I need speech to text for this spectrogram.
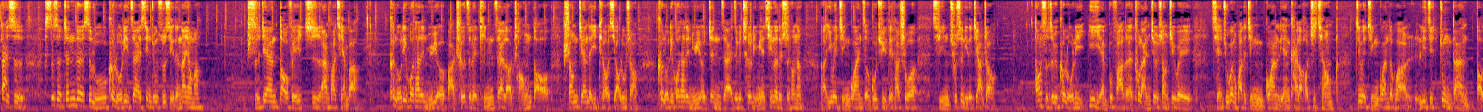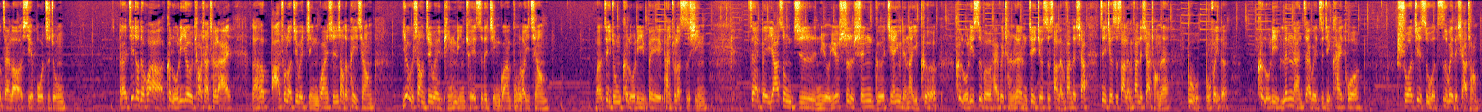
但是。”事实真的是如克罗利在信中书写的那样吗？时间倒回至案发前吧。克罗利或他的女友把车子呢停在了长岛商间的一条小路上。克罗利或他的女友正在这个车里面亲热的时候呢，啊，一位警官走过去对他说：“请出示你的驾照。”当时这个克罗利一言不发的，突然就向这位前去问话的警官连开了好几枪。这位警官的话，立即中弹倒在了血泊之中。呃，接着的话，克罗利又跳下车来，然后拔出了这位警官身上的配枪，又上这位濒临垂死的警官补了一枪。呃，最终克罗利被判处了死刑。在被押送至纽约市升格监狱的那一刻，克罗利是否还会承认这就是杀人犯的下这就是杀人犯的下场呢？不，不会的。克罗利仍然在为自己开脱，说这是我自卫的下场。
